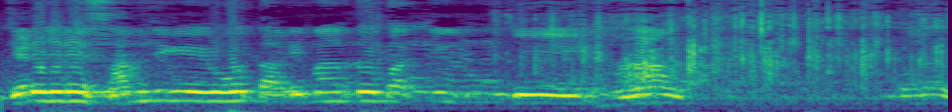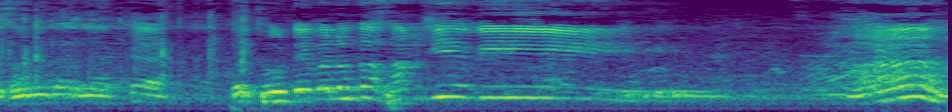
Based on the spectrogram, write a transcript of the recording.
ਜਿਹੜੇ ਜਿਹੜੇ ਸਮਝ ਗਏ ਉਹ ਤਾੜੀ ਮਾਰ ਦਿਓ ਬਾਕੀਆਂ ਨੂੰ ਵੀ ਹਾਂ। ਬੜਾ ਸਮਝਦਾਰ ਲੱਗਾ ਤੇ ਤੁਹਾਡੇ ਵੱਲੋਂ ਤਾਂ ਸਮਝੀਏ ਵੀ ਹਾਂ।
